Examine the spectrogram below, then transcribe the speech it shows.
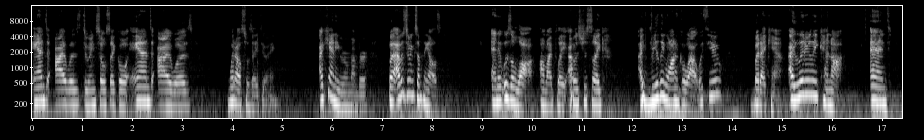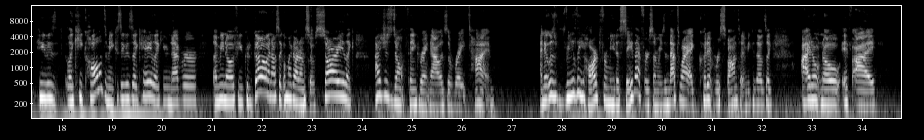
and I was doing Soul Cycle, and I was, what else was I doing? I can't even remember, but I was doing something else, and it was a lot on my plate. I was just like, I really want to go out with you, but I can't. I literally cannot. And he was like, he called me because he was like, hey, like, you never let me know if you could go. And I was like, oh my God, I'm so sorry. Like, I just don't think right now is the right time. And it was really hard for me to say that for some reason. That's why I couldn't respond to him because I was like, I don't know if I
